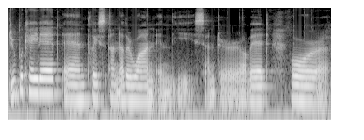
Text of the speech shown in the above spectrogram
duplicate it and place another one in the center of it or uh,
